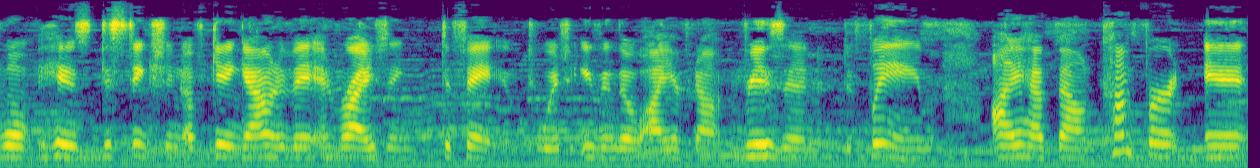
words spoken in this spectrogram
well, his distinction of getting out of it and rising to fame. To which, even though I have not risen to fame, I have found comfort in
